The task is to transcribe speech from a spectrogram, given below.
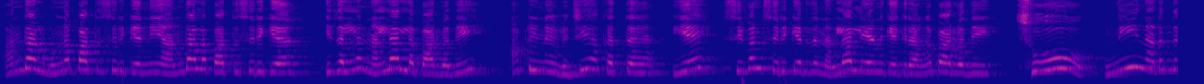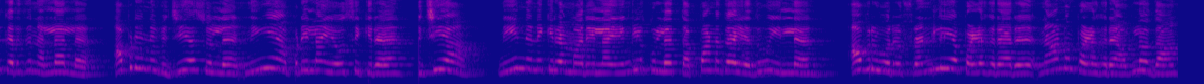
அந்த ஆள் உன்னை பார்த்து சிரிக்க நீ அந்த ஆளை பார்த்து சிரிக்க? இதெல்லாம் நல்லா இல்லை பார்வதி? அப்படின்னு விஜயா கத்த ஏன் சிவன் சிரிக்கிறது நல்லா இல்லையான்னு கேட்குறாங்க பார்வதி. ஷோ நீ நடந்துக்கிறது நல்லா இல்ல. அப்படின்னு விஜயா சொல்ல நீ ஏன் அப்படிலாம் யோசிக்கிற? விஜயா நீ நினைக்கிற மாதிரிலாம் எங்களுக்குள்ள தப்பானதா எதுவும் இல்ல. அவர் ஒரு ஃப்ரெண்ட்லியா பழகுறாரு. நானும் பழகுறேன். அவ்வளோதான்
